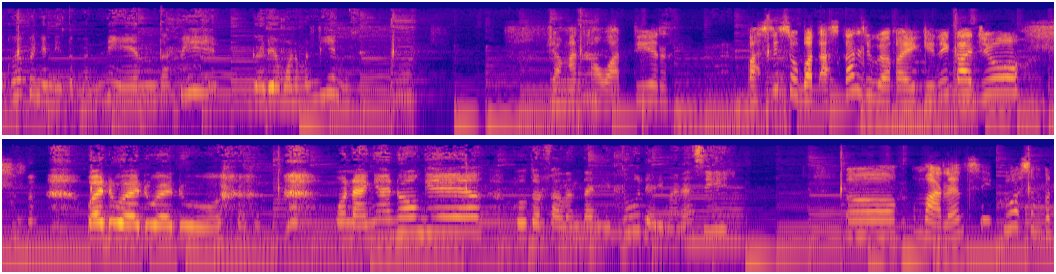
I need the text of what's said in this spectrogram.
gue pengen ditemenin, tapi gak ada yang mau nemenin. Jangan khawatir. Pasti sobat Askar juga kayak gini Kak Jo. Waduh, waduh, waduh. mau nanya dong, Gil. Kultur Valentine itu dari mana sih? Uh, kemarin sih gue sempet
